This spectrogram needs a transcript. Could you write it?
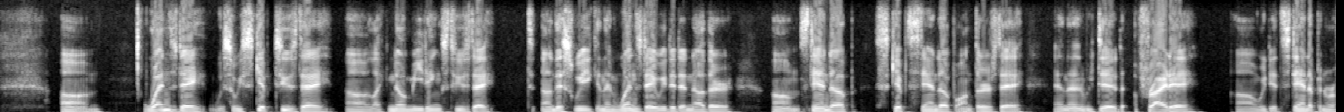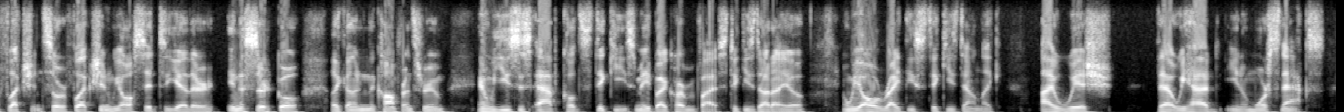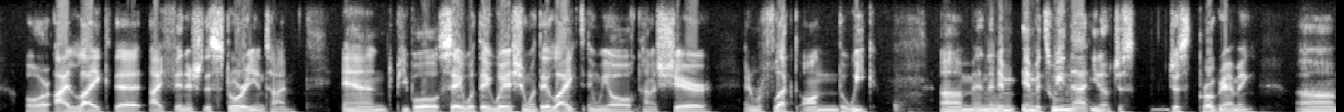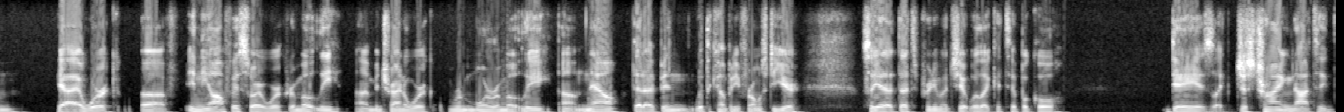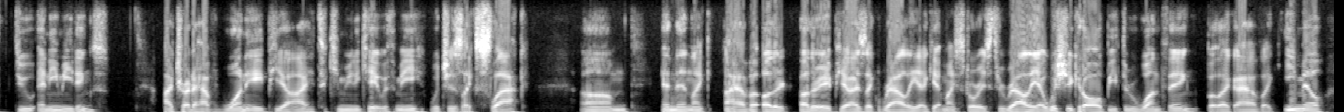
Um, Wednesday, so we skipped Tuesday, uh, like no meetings Tuesday uh, this week, and then Wednesday we did another um, stand up, skipped stand up on Thursday, and then we did a Friday. Uh, we did stand up and reflection. So reflection, we all sit together in a circle, like in the conference room, and we use this app called Stickies, made by Carbon Five, Stickies.io, and we all write these stickies down. Like, I wish that we had, you know, more snacks, or I like that I finished this story in time. And people say what they wish and what they liked, and we all kind of share and reflect on the week. Um, and then in, in between that, you know, just just programming. Um, yeah, I work uh, in the office or I work remotely. I've been trying to work re- more remotely um, now that I've been with the company for almost a year. So yeah, that's pretty much it. With like a typical day is like just trying not to do any meetings. I try to have one API to communicate with me, which is like Slack. Um, and then like I have other other APIs like Rally. I get my stories through Rally. I wish it could all be through one thing, but like I have like email,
